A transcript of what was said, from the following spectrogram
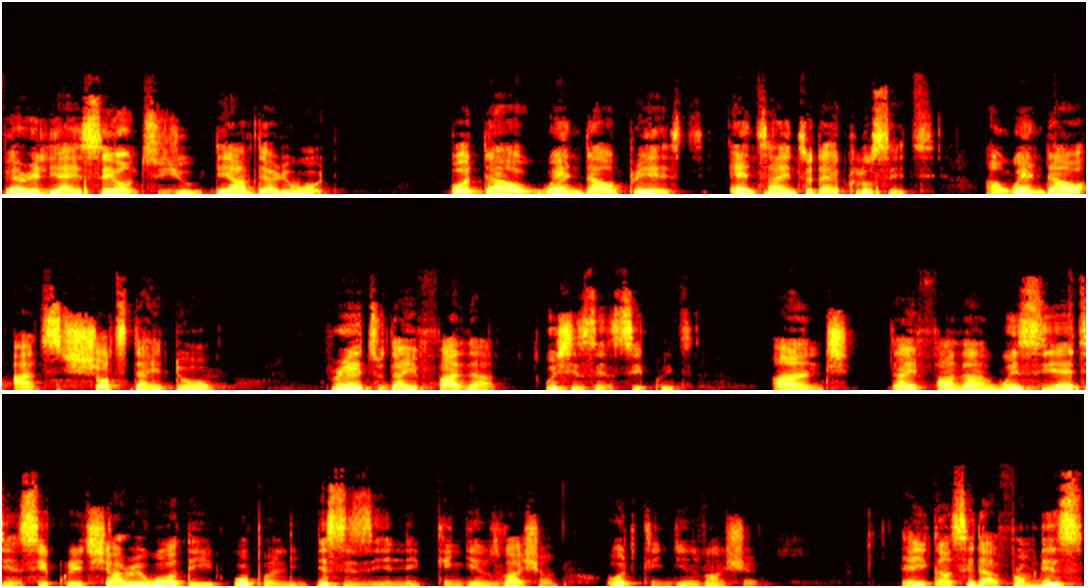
Verily I say unto you, they have their reward. But thou, when thou prayest, enter into thy closet, and when thou art shut thy door, pray to thy Father which is in secret, and thy Father which seeth in secret shall reward thee openly. This is in King James Version, Old King James Version. And you can see that from this,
